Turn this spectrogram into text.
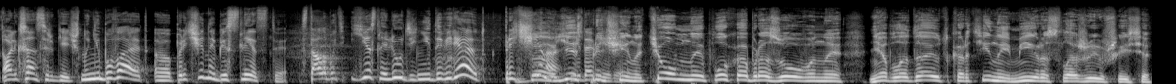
Александр Сергеевич, ну не бывает э, причины без следствия. Стало быть, если люди не доверяют, причина Да, есть недоверия. причина. Темные, плохо образованные, не обладают картиной мира сложившейся.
